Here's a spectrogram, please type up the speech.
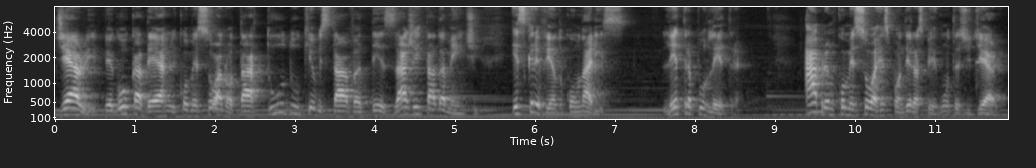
Jerry pegou o caderno e começou a anotar tudo o que eu estava desajeitadamente escrevendo com o nariz, letra por letra. Abraham começou a responder às perguntas de Jerry,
